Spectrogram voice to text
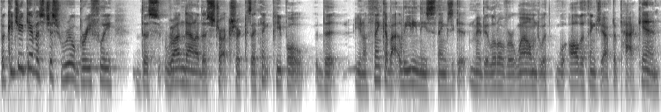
but could you give us just real briefly this rundown of the structure? Because I think people that you know think about leading these things get maybe a little overwhelmed with all the things you have to pack in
